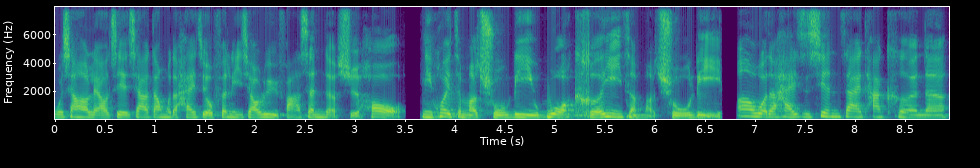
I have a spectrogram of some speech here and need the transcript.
我想要了解一下，当我的孩子有分离焦虑发生的时候，你会怎么处理？我可以怎么处理？呃，我的孩子现在他可能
